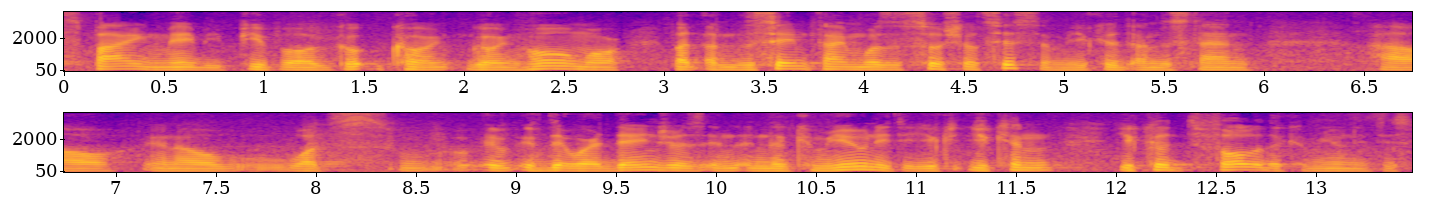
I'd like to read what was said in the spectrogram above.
spying maybe people go, going, going home, or, but at the same time was a social system. You could understand how you know what's if, if there were dangers in, in the community you, you can you could follow the communities.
